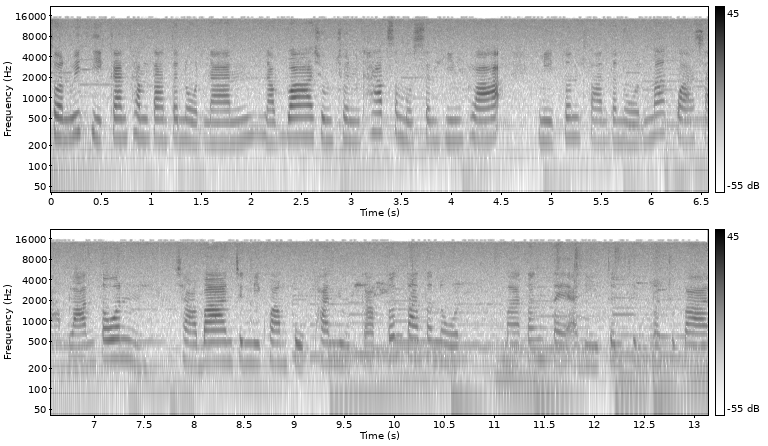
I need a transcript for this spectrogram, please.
ส่วนวิธีการทำตาลตโนดนั้น นับว่าชุมชนคาบสมุทรสันทิงพระมีต้นตาลตโนดมากกว่า 3 ล้านต้น ชาวบ้านจึงมีความผูกพันอยู่กับต้นตาลตะโนดมาตั้งแต่อดีตจนถึงปัจจุบัน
